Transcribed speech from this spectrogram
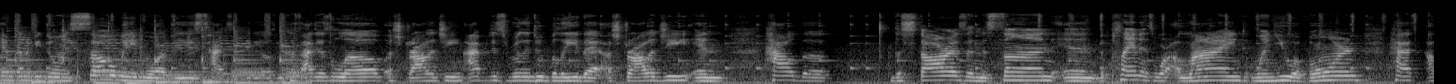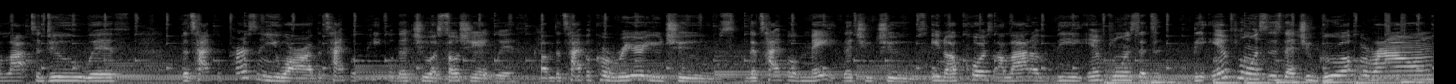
am gonna be doing so many more of these types of videos because I just love astrology. I just really do believe that astrology and how the the stars and the sun and the planets were aligned when you were born has a lot to do with the type of person you are, the type of people that you associate with, um, the type of career you choose, the type of mate that you choose. You know, of course, a lot of the influences, the influences that you grew up around,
